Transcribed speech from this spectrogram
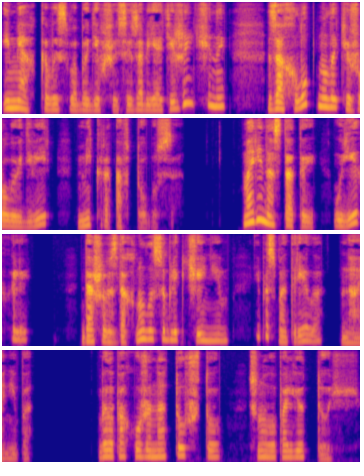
и, мягко высвободившись из объятий женщины, захлопнула тяжелую дверь микроавтобуса. Марина с Татой уехали. Даша вздохнула с облегчением и посмотрела на небо. Было похоже на то, что снова польет дождь.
